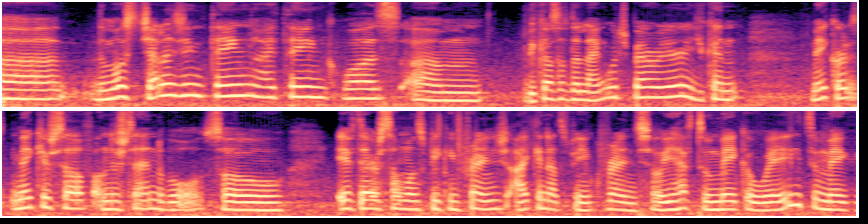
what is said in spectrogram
Uh, the most challenging thing, I think, was um, because of the language barrier, you can make, make yourself understandable. So if there's someone speaking French, I cannot speak French. So you have to make a way to make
